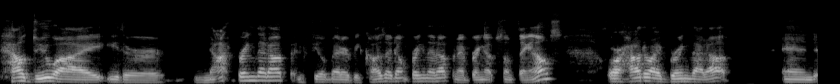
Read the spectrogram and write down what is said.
How do I either not bring that up and feel better because I don't bring that up and I bring up something else? Or how do I bring that up and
